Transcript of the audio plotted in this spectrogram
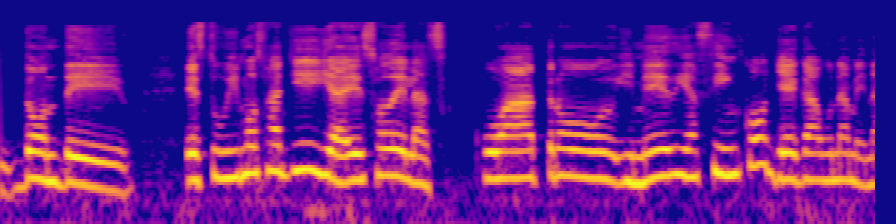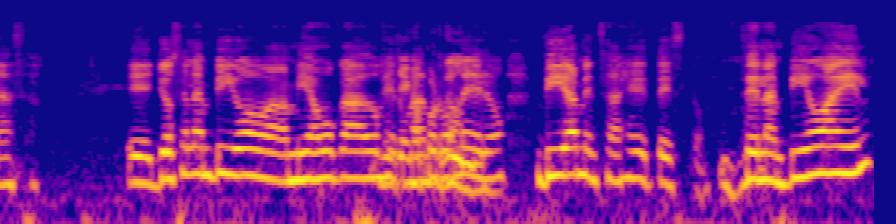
donde estuvimos allí y a eso de las cuatro y media, cinco, llega una amenaza. Eh, yo se la envío a mi abogado Germán Romero vía mensaje de texto. Se la envío a él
